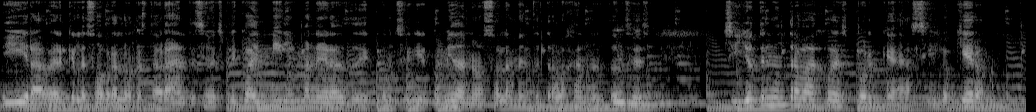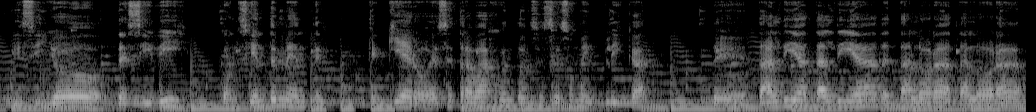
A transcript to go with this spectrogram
ir a ver que le sobra a los restaurantes. Si me explico, hay mil maneras de conseguir comida, no solamente trabajando. Entonces, si yo tengo un trabajo es porque así lo quiero. Y si yo decidí conscientemente que quiero ese trabajo, entonces eso me implica de tal día a tal día, de tal hora a tal hora,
